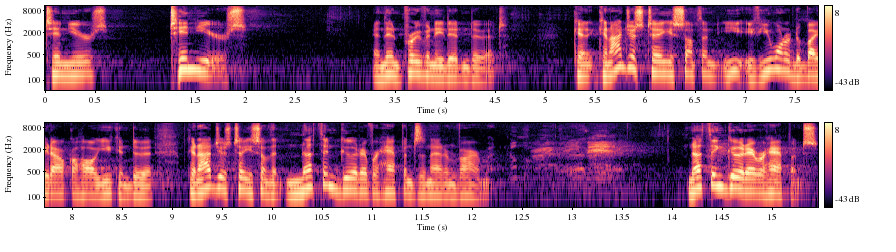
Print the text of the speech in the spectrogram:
10 years? 10 years. And then proving he didn't do it. Can, can I just tell you something? You, if you want to debate alcohol, you can do it. Can I just tell you something? Nothing good ever happens in that environment. Nothing good ever happens.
